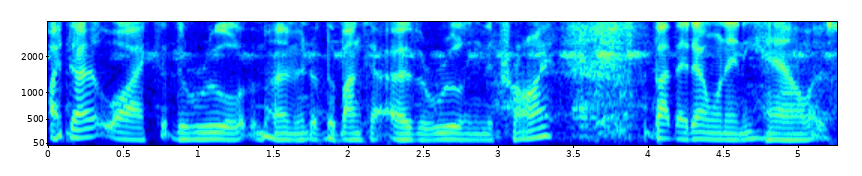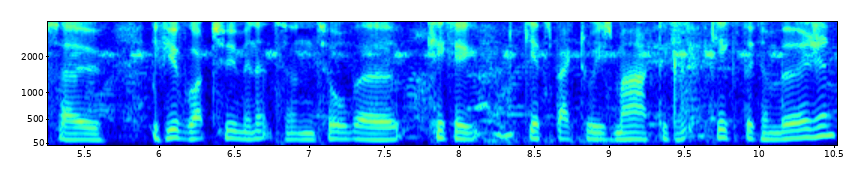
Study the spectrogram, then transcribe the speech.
I don't like the rule at the moment of the bunker overruling the try. But they don't want any howlers. So if you've got two minutes until the kicker gets back to his mark to kick the conversion,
